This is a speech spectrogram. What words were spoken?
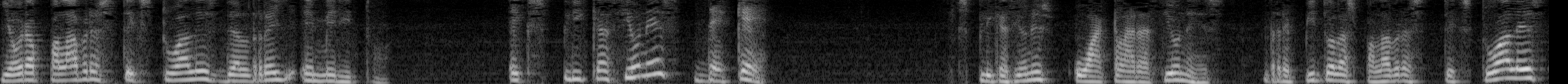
Y ahora palabras textuales del rey emérito. ¿Explicaciones de qué? Explicaciones o aclaraciones. Repito las palabras textuales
